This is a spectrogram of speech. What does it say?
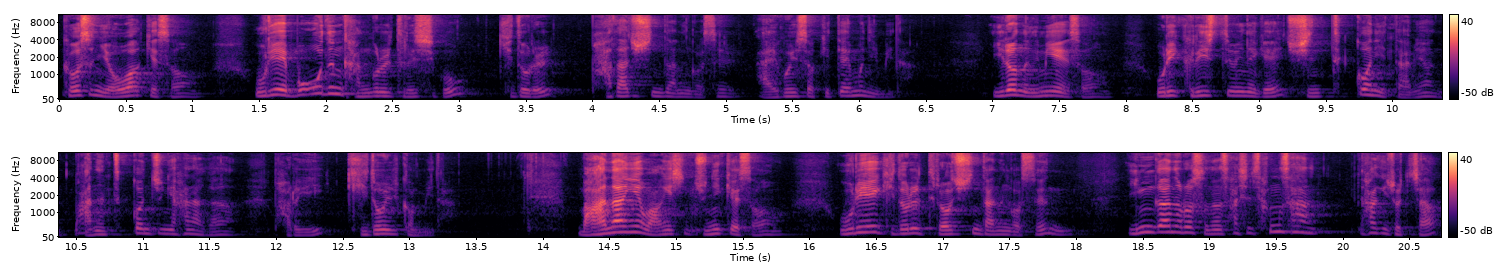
그것은 여호와께서 우리의 모든 간구를 들으시고 기도를 받아주신다는 것을 알고 있었기 때문입니다. 이런 의미에서 우리 그리스도인에게 주신 특권이 있다면 많은 특권 중에 하나가 바로 이 기도일 겁니다. 만왕의 왕이신 주님께서 우리의 기도를 들어주신다는 것은 인간으로서는 사실 상상하기조차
